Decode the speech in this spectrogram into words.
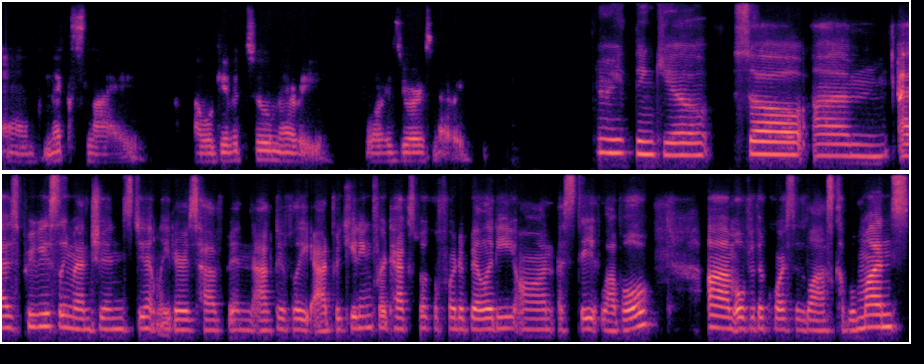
And next slide, I will give it to Mary. Floor is yours, Mary. All right, thank you. So um, as previously mentioned, student leaders have been actively advocating for textbook affordability on a state level um, over the course of the last couple months.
